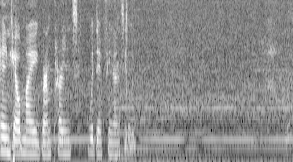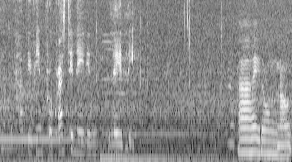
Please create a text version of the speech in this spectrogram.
and help my grandparents with them financially. What have you been procrastinating lately? I don't know.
